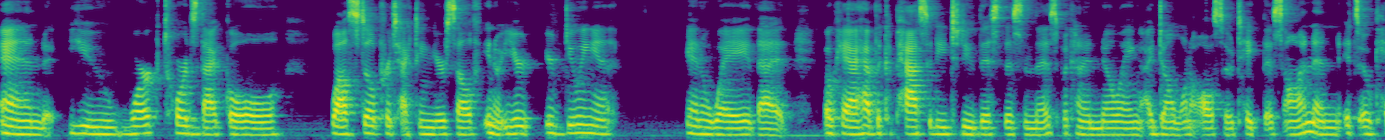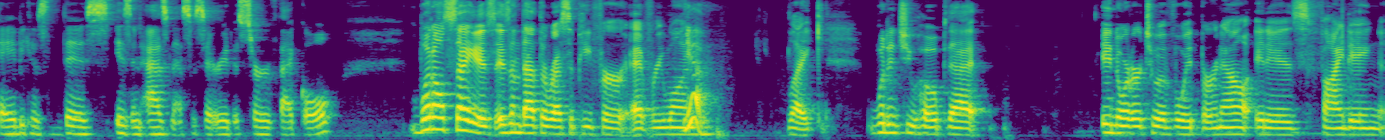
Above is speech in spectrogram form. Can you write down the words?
and you work towards that goal while still protecting yourself, you know, you're you're doing it in a way that okay, I have the capacity to do this, this, and this, but kind of knowing I don't want to also take this on and it's okay because this isn't as necessary to serve that goal. What I'll say is, isn't that the recipe for everyone? Yeah. Like, wouldn't you hope that in order to avoid burnout, it is finding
